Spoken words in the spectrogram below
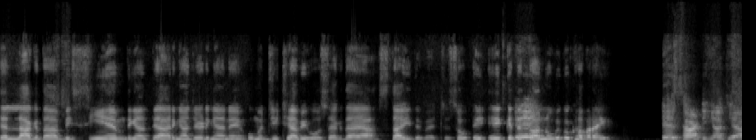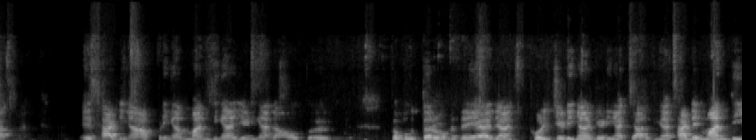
ਤੇ ਲੱਗਦਾ ਵੀ ਸੀਐਮ ਦੀਆਂ ਤਿਆਰੀਆਂ ਜਿਹੜੀਆਂ ਨੇ ਉਹ ਮਜੀਠੀਆ ਵੀ ਹੋ ਸਕਦਾ ਆ 27 ਦੇ ਵਿੱਚ। ਸੋ ਇਹ ਇਹ ਕਿਤੇ ਤੁਹਾਨੂੰ ਵੀ ਕੋਈ ਖਬਰ ਆਈ? ਇਹ ਸਾਡੀਆਂ ਕਿਆਸ ਨੇ ਇਹ ਸਾਡੀਆਂ ਆਪਣੀਆਂ ਮਨ ਦੀਆਂ ਜਿਹੜੀਆਂ ਨਾ ਉਹ ਕਬੂਤਰ ਉੱਡਦੇ ਆ ਜਾਂ ਫੁੱਲਚੜੀਆਂ ਜਿਹੜੀਆਂ ਚੱਲਦੀਆਂ ਸਾਡੇ ਮਨ ਦੀ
